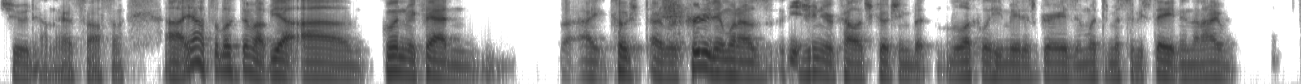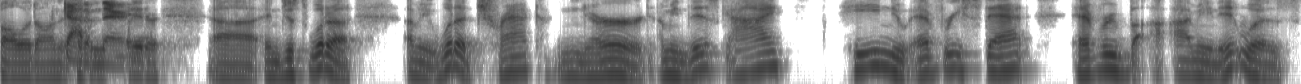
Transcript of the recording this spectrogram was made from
Chewy down there. It's awesome. Uh, yeah, to look them up. Yeah, uh, Glenn McFadden I coached, I recruited him when I was yeah. junior college coaching, but luckily he made his grades and went to Mississippi State. And then I followed on and got him there later uh, and just what a i mean what a track nerd i mean this guy he knew every stat every i mean it was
